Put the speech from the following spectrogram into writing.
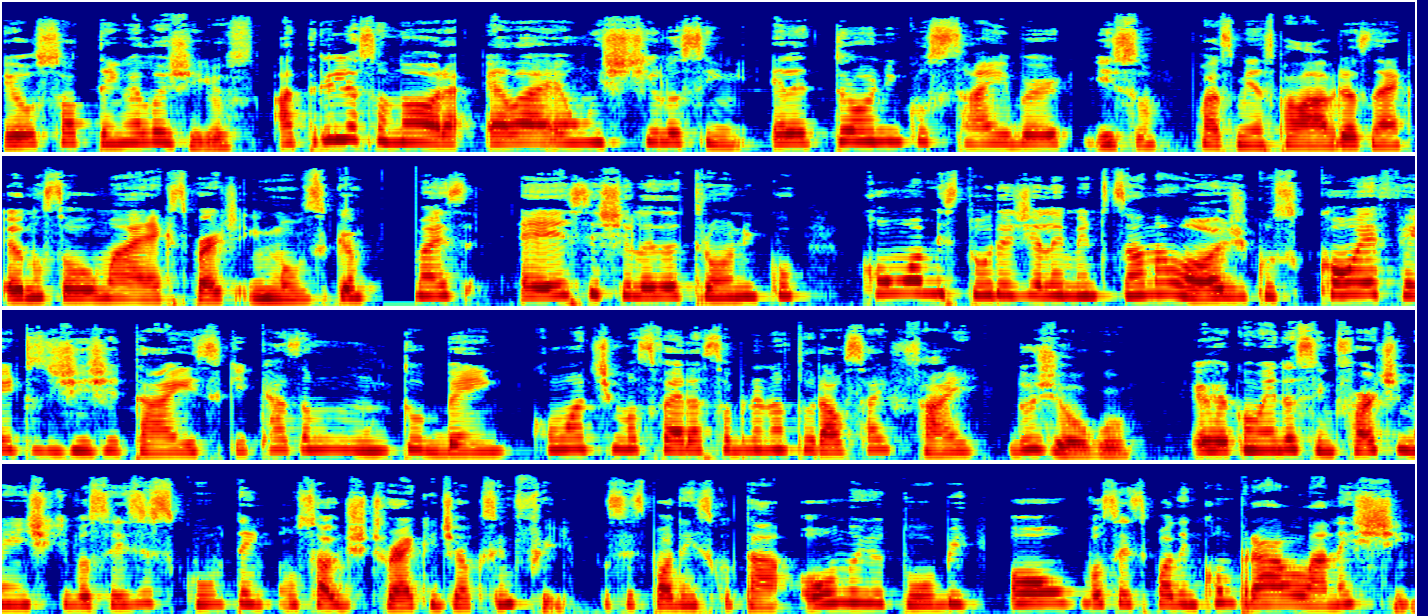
eu só tenho elogios. A trilha sonora, ela é um estilo assim, eletrônico, cyber, isso com as minhas palavras, né? Eu não sou uma expert em música, mas é esse estilo eletrônico com uma mistura de elementos analógicos com efeitos digitais que casa muito bem com a atmosfera sobrenatural sci-fi do jogo. Eu recomendo assim fortemente que vocês escutem o soundtrack de Oxenfree. Vocês podem escutar ou no YouTube ou vocês podem comprar lá na Steam.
